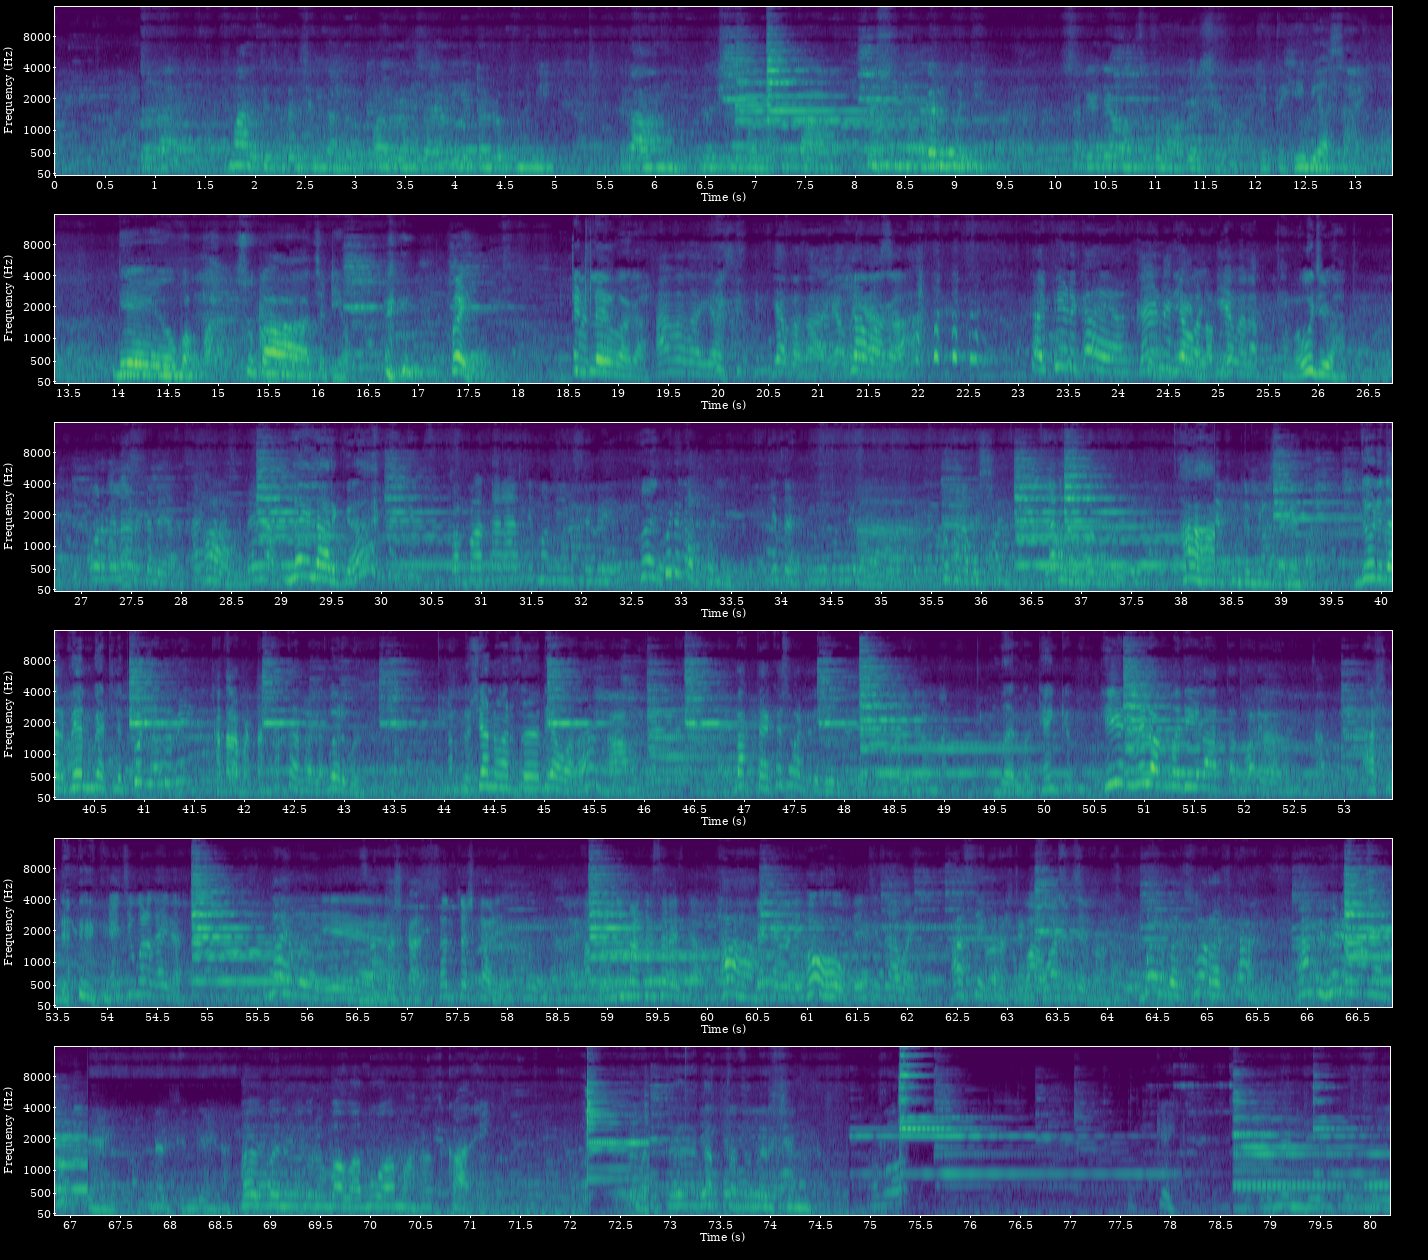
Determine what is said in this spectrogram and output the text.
मारुतीचं दर्शन झालं. पांडुरंग विठ्ठल रुक्मिणी राम लक्ष्मण सीता कृष्ण गणपती. सगळ्या देवांचं तुम्हाला दर्शन आहे. इथं ही बी असं आहे. देव बाप्पा सुखाचं ठेव. होय? भेटलंय बघा हा बघा. या. या बघा या बघा काय पेड काय? काय नाही, देवाला देवाला. थांबा उजव्या हात पोरग लाडकं हा. लय लाडक. पप्पा काल आलते मम्मी सगळे. होय कुठे गाठ पडली? लग्नाला. हा हा. कुठं बिटं जोडीदार फॅन भेटले कुठला तुम्ही? खताळा पट्टा. सातारला बरं बरं. आपलं शनिवारचं देवाला. बघताय कसं वाटतं ते? बरं बरं. थँक्यू ही व्लॉगमध्ये येईल आता थोड्या. असू दे. यांची ओळख आहे का? नाही बरं हे संतोष काळे. संतोष काळे. आपले निंबाळकर सर आहेत का? हा हा. बेटेवाले. हो हो. त्यांची जाव आहे. असं आहे का? वा वासुदेव. बरं बरं स्वराज का? आम्ही व्हिडिओ बनवतो. दर्शन घ्यायला. गुरु बाबा बुवा महाराज काळे. तर दत्ताचं दर्शन. Okay.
